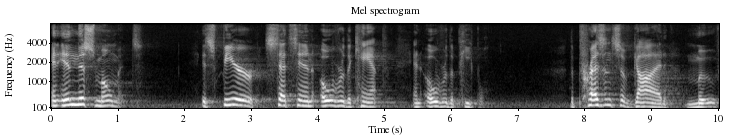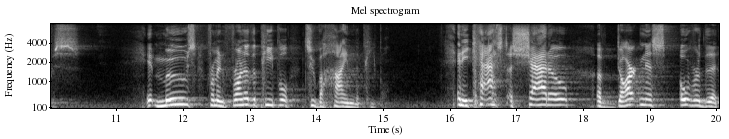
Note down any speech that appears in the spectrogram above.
And in this moment, as fear sets in over the camp and over the people, the presence of God moves. It moves from in front of the people to behind the people. And he cast a shadow of darkness over the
